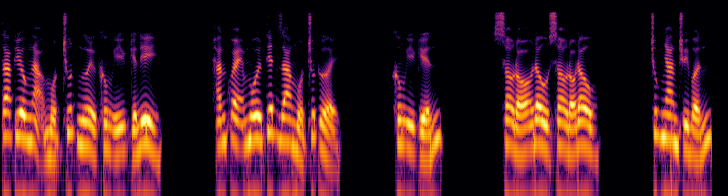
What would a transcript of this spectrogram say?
ta kiêu ngạo một chút ngươi không ý kiến đi. Hắn khỏe môi tiết ra một chút cười. Không ý kiến. Sau đó đâu sau đó đâu. Trúc Nhan truy vấn.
